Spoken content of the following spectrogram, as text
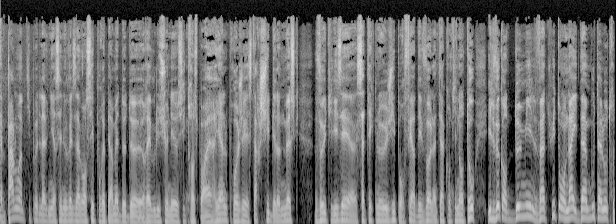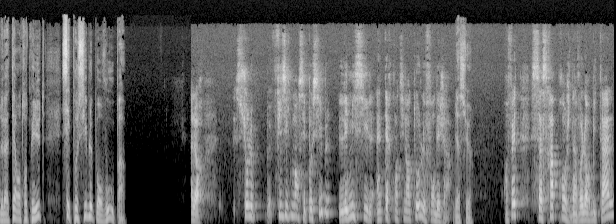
Euh, parlons un petit peu de l'avenir. Ces nouvelles avancées pourraient permettre de, révolutionner aussi le transport aérien. Le projet Starship d'Elon Musk veut utiliser euh, sa technologie pour faire des vols intercontinentaux. Il veut qu'en 2028, on aille d'un bout à l'autre de la Terre en 30 minutes. C'est possible pour vous ou pas? Alors, sur le, physiquement, c'est possible. Les missiles intercontinentaux le font déjà. Bien sûr. En fait, ça se rapproche d'un vol orbital,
